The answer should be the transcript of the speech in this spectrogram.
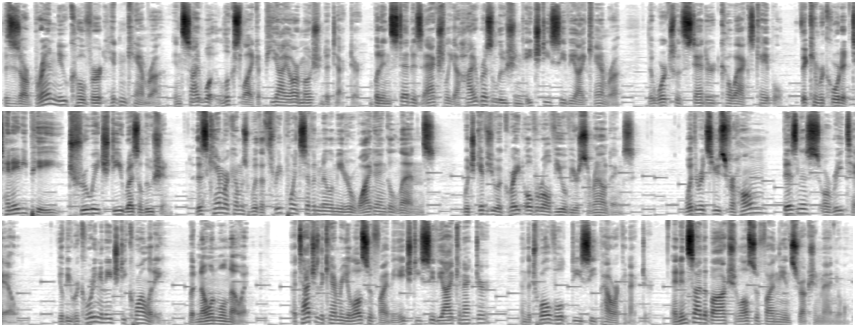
This is our brand new covert hidden camera inside what looks like a PIR motion detector, but instead is actually a high resolution HD CVI camera that works with standard coax cable that can record at 1080p true HD resolution. This camera comes with a 3.7mm wide angle lens, which gives you a great overall view of your surroundings. Whether it's used for home, business, or retail, you'll be recording in HD quality, but no one will know it. Attached to the camera, you'll also find the HD CVI connector and the 12 volt DC power connector. And inside the box, you'll also find the instruction manual.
